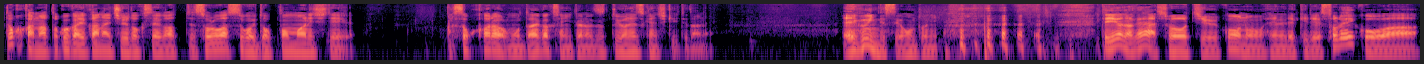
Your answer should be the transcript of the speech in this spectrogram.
どこか納得がいかない中毒性があって、それはすごいどっぽん回りして、そこからはもう大学生にいたのにずっと米津玄師聞いてたね。えぐいんですよ、本当に。っていうのが小中高の遍歴で、それ以降は、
